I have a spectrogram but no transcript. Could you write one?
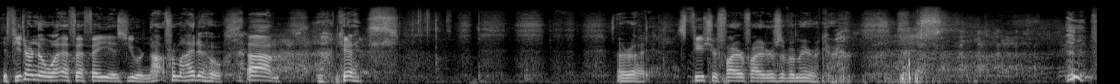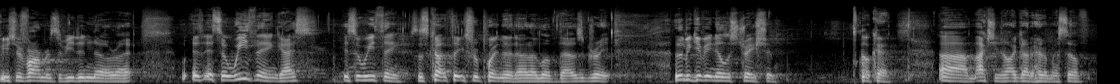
If you don't know what FFA is, you are not from Idaho. Um, okay? All right. It's Future Firefighters of America. Future farmers, if you didn't know, right? It's a we thing, guys. It's a we thing. So, Scott, thanks for pointing that out. I love that. It was great. Let me give you an illustration. Okay. Um, actually, no, I got ahead of myself.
